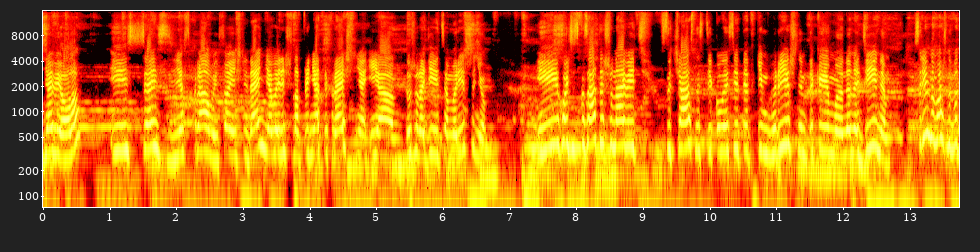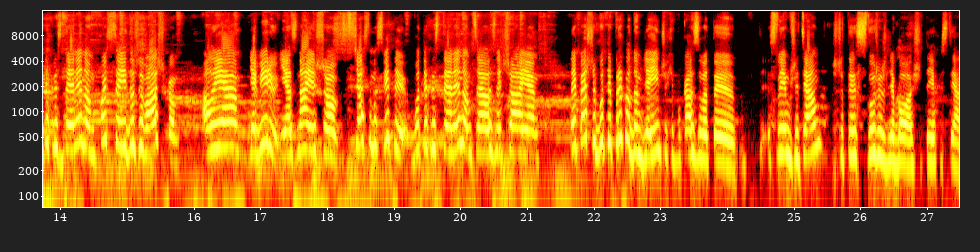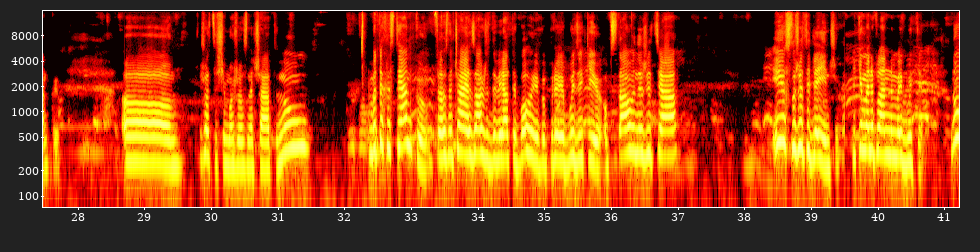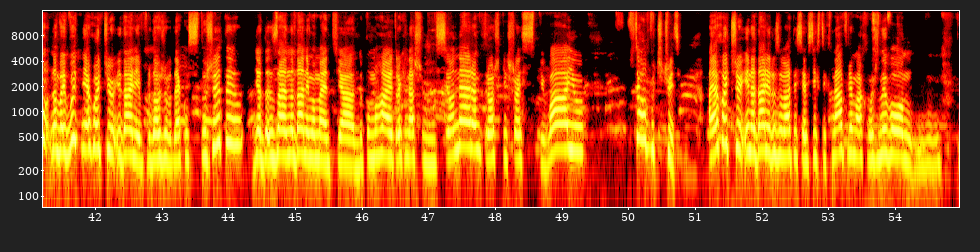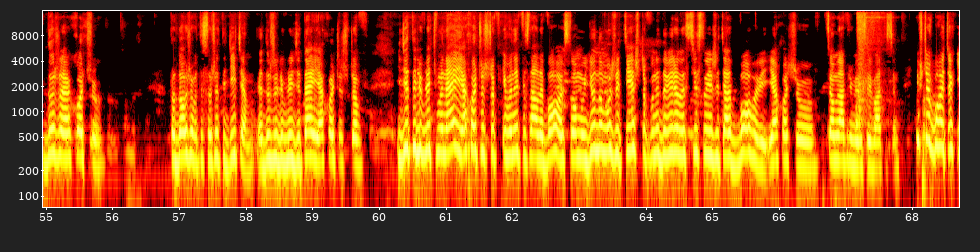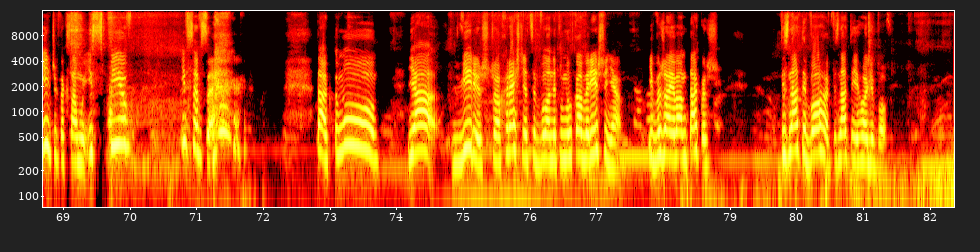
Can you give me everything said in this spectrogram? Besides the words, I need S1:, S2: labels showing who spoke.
S1: Я Віола, і цей яскравий сонячний день я вирішила прийняти хрещення, і я дуже радію цьому рішенню. І хочу сказати, що навіть в сучасності, коли всі ти таким грішним, таким ненадійним, все рівно можна бути християнином, хоч це і дуже важко. Але я, я вірю, я знаю, що в сучасному світі бути християнином це означає найперше бути прикладом для інших і показувати своїм життям, що ти служиш для Бога, що ти є християнкою. Е, що це ще може означати? Ну, бути християнкою це означає завжди довіряти Богові попри будь-які обставини життя і служити для інших. Які в мене плани на майбутнє? Ну, на майбутнє я хочу і далі продовжувати якось служити. Я за на даний момент я допомагаю трохи нашим місіонерам, трошки щось співаю. Всього по чуть-чуть. А я хочу і надалі розвиватися в всіх цих напрямах. Можливо, дуже хочу продовжувати служити дітям. Я дуже люблю дітей. Я хочу, щоб і діти люблять мене. І я хочу, щоб і вони пізнали Бога в своєму юному житті, щоб вони довірили всі свої життя Богові. Я хочу в цьому напрямі розвиватися. І ще багатьох інших так само і спів, і все все. Так, тому я вірю, що хрещення це було непомилкове рішення, і бажаю вам також пізнати Бога, пізнати його любов.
